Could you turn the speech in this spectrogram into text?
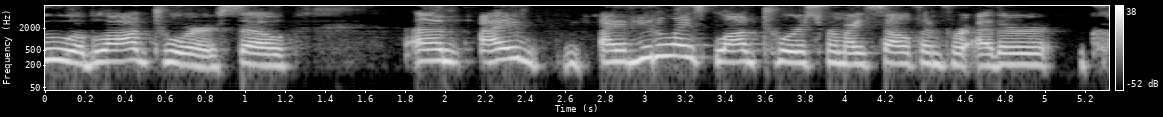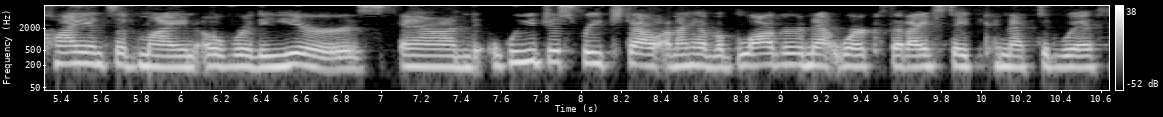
Ooh, a blog tour. So um, I've I've utilized blog tours for myself and for other clients of mine over the years, and we just reached out, and I have a blogger network that I stay connected with,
